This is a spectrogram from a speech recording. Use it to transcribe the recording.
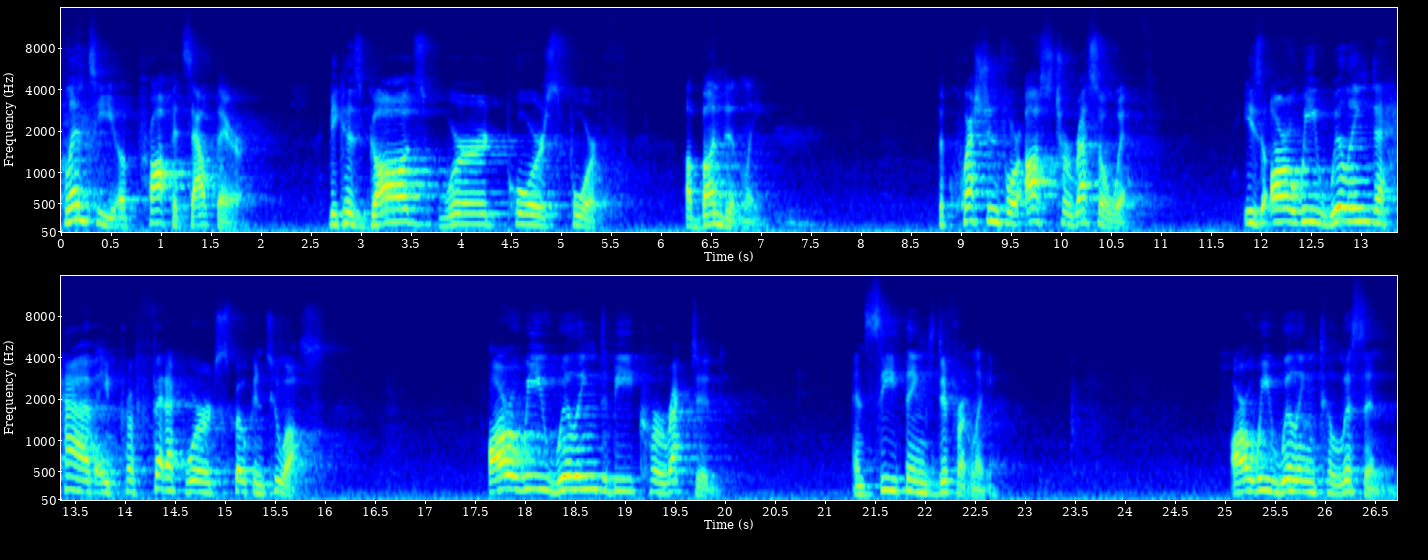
plenty of prophets out there because God's word pours forth abundantly. The question for us to wrestle with is are we willing to have a prophetic word spoken to us? Are we willing to be corrected and see things differently? Are we willing to listen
